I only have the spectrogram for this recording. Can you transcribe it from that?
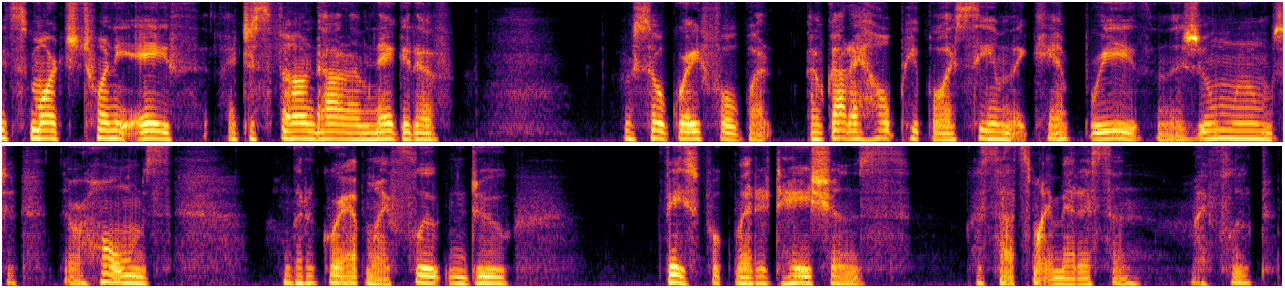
It's March 28th. I just found out I'm negative. I'm so grateful, but I've got to help people. I see them, they can't breathe in the Zoom rooms, their homes. I'm going to grab my flute and do Facebook meditations because that's my medicine, my flute.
